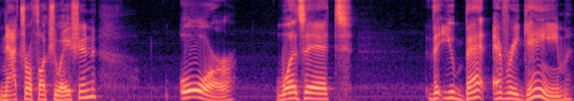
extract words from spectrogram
natural fluctuation or was it that you bet every game,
